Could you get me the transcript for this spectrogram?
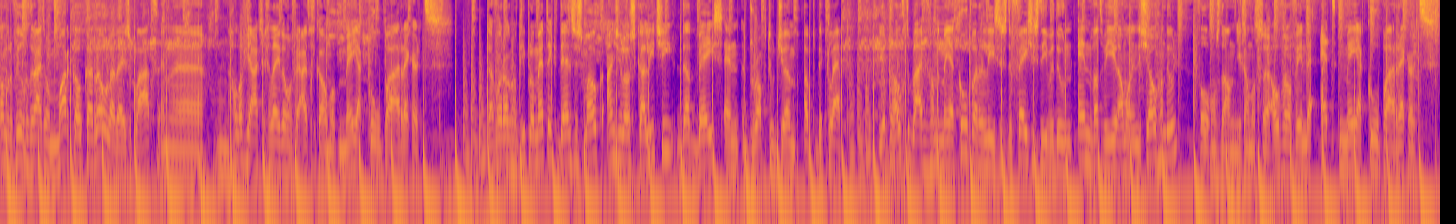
andere veel gedraaid door Marco Carola deze plaat. En uh, een halfjaartje geleden ongeveer uitgekomen op Mea Culpa Records. Daarvoor ook nog Diplomatic, Dance Smoke, Angelo Scalici, Dat Bass en Drop to Jump Up the Clap. Die op de hoogte blijven van de Mea Culpa releases, de feestjes die we doen en wat we hier allemaal in de show gaan doen. Volg ons dan, je kan ons eh, overal vinden, at Mea Culpa Records.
